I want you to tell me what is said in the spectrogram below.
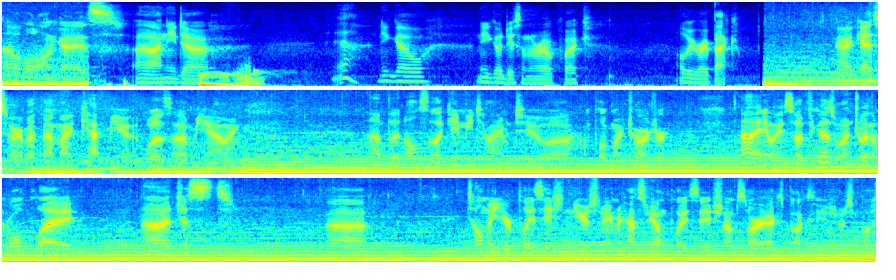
Oh, hold on, guys. Uh, I need to. Yeah, need to go. Need to go do something real quick. I'll be right back. Alright, guys. Sorry about that. My cat mute was uh, meowing. Uh, but also that gave me time to uh, unplug my charger. Uh, anyway, so if you guys want to join the roleplay, uh, just tell me your PlayStation username. It has to be on PlayStation. I'm sorry, Xbox users, but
